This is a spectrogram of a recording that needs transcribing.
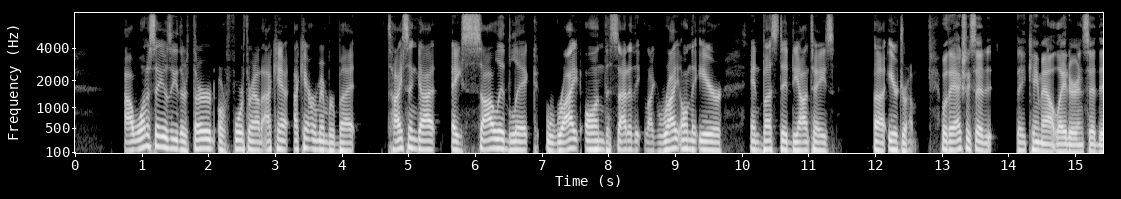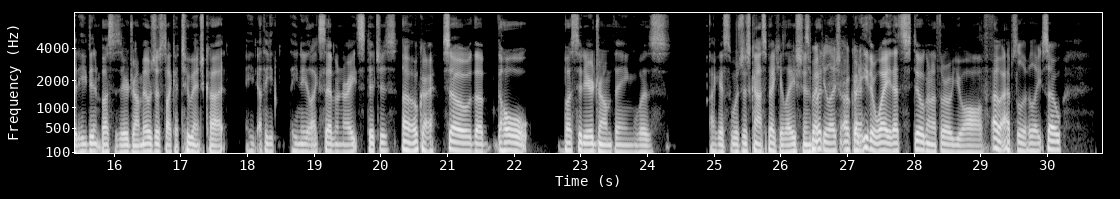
I want to say it was either third or fourth round. I can't I can't remember, but Tyson got a solid lick right on the side of the like right on the ear and busted Deontay's uh, eardrum. Well, they actually said they came out later and said that he didn't bust his eardrum. It was just like a two inch cut. He, I think he needed like seven or eight stitches. Oh, okay. So the the whole busted eardrum thing was, I guess, was just kind of speculation. Speculation. But, okay. But either way, that's still going to throw you off. Oh, absolutely. So,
